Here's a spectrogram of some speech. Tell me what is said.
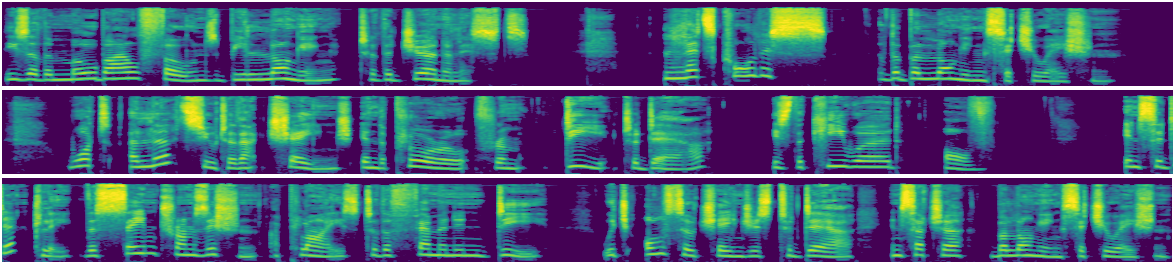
these are the mobile phones belonging to the journalists. Let's call this the belonging situation. What alerts you to that change in the plural from die to der is the keyword of. Incidentally, the same transition applies to the feminine die, which also changes to der in such a belonging situation.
